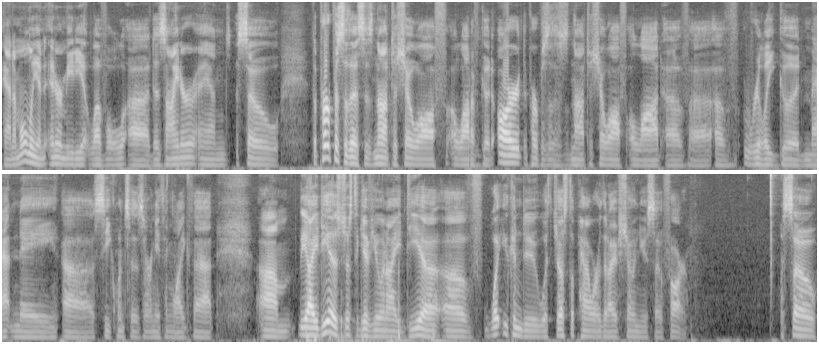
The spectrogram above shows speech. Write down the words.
and I'm only an intermediate level uh, designer, and so the purpose of this is not to show off a lot of good art. The purpose of this is not to show off a lot of, uh, of really good matinee uh, sequences or anything like that. Um, the idea is just to give you an idea of what you can do with just the power that I've shown you so far. So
